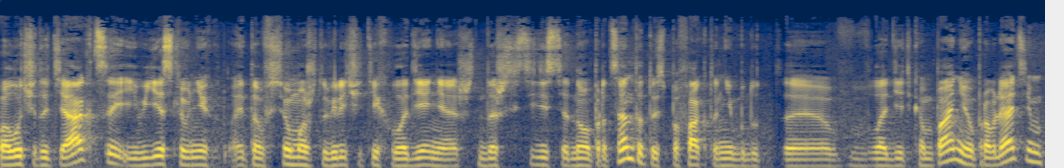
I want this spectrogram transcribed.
получит эти акции, и если у них это все может увеличить их владение до 61%, то есть по факту они будут э, владеть компанией, управлять им,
